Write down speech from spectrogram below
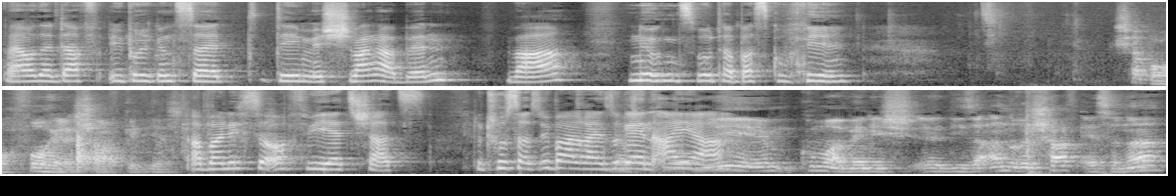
Bei Auder darf übrigens seitdem ich schwanger bin, war nirgendwo Tabasco fehlen. Ich habe auch vorher scharf gegessen. Aber nicht so oft wie jetzt, Schatz. Du tust das überall rein, sogar in Eier. Problem, guck mal, wenn ich äh, diese andere scharf esse, ne?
